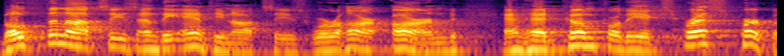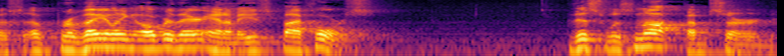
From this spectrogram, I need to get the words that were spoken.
Both the Nazis and the anti Nazis were armed and had come for the express purpose of prevailing over their enemies by force. This was not absurd.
